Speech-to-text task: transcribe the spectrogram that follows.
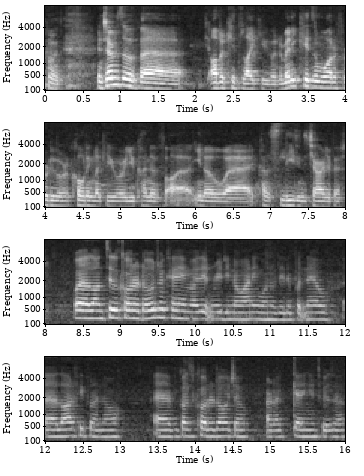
in terms of uh, other kids like you, are there many kids in Waterford who are coding like you, or are you kind of, uh, you know, uh, kind of leading the charge a bit? Well, until Coder Dojo came, I didn't really know anyone who did it, but now uh, a lot of people I know uh, because of Dojo are like getting into it as well.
